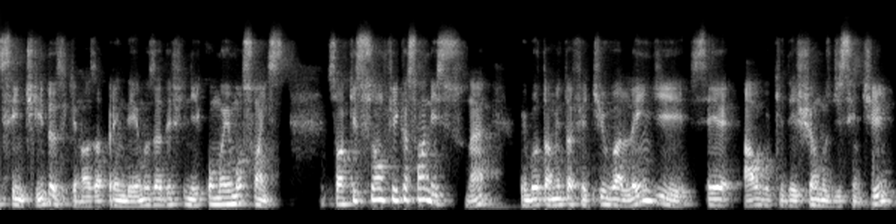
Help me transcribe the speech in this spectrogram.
sentidas e que nós aprendemos a definir como emoções. Só que isso não fica só nisso, né? O embotamento afetivo, além de ser algo que deixamos de sentir,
